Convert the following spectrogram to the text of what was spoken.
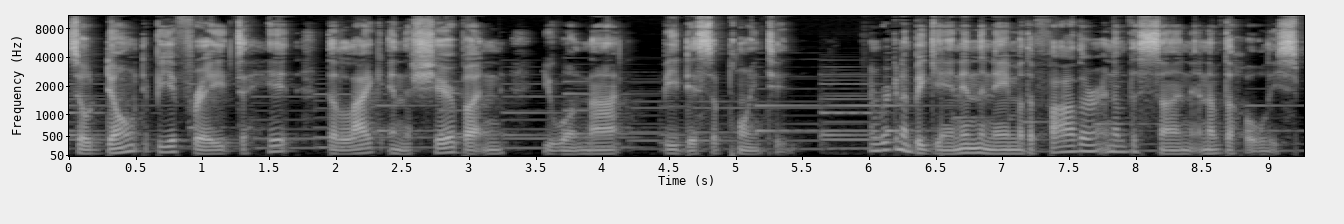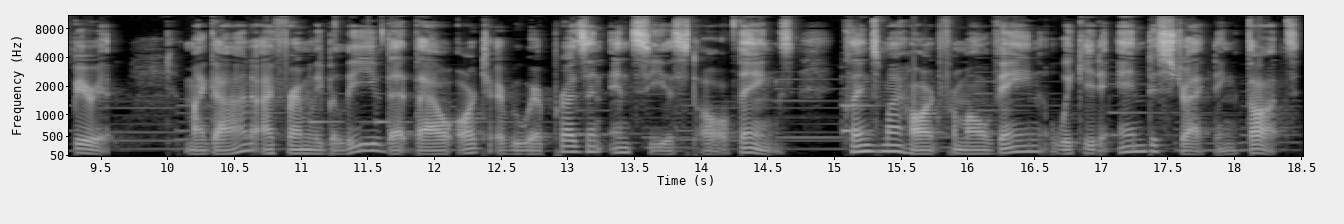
so don't be afraid to hit the like and the share button. You will not be disappointed. And we're going to begin in the name of the Father and of the Son and of the Holy Spirit. My God, I firmly believe that Thou art everywhere present and seest all things. Cleanse my heart from all vain, wicked, and distracting thoughts.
